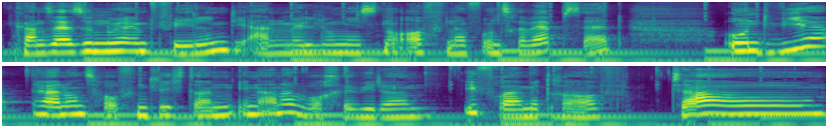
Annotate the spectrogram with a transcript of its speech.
Ich kann es also nur empfehlen. Die Anmeldung ist noch offen auf unserer Website. Und wir hören uns hoffentlich dann in einer Woche wieder. Ich freue mich drauf. Ciao!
